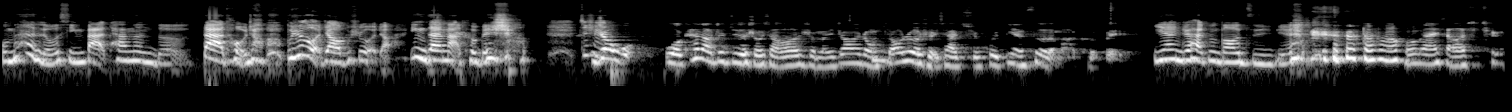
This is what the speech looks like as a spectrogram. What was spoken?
我们很流行把他们的大头照，不是裸照，不是裸照，印在马克杯上。就是你知道我，我看到这句的时候想到的是什么？你知道那种浇热水下去会变色的马克杯？咦，你这还更高级一点。我本来想的是这个。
